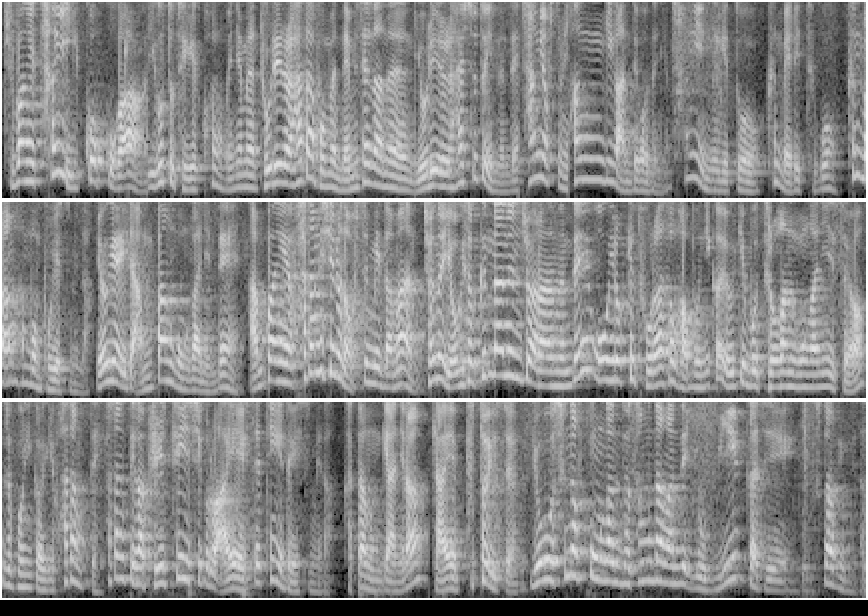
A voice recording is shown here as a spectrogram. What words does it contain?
주방에 창이 있고 없고가 이것도 되게 커요. 왜냐면 조리를 하다 보면 냄새 나는 요리를 할 수도 있는데 창이 없으면 환기가 안 되거든요. 창이 있는 게 또 큰 메리트고 큰 방 한번 보겠습니다. 여기가 이제 안방 공간인데 안방에 화장실은 없습니다만 저는 여기서 끝나는 줄 알았는데 오 이렇게 돌아서 가보니까 여기 뭐 들어가는 공간이 있어요. 그래서 보니까 여기 화장대. 화장대가 빌트인식으로 아예 세팅이 되어 있습니다. 갖다 놓은 게 아니라 아예 붙어 있어요. 요 수납 공간도 상당한데 요 위에까지 수납입니다.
